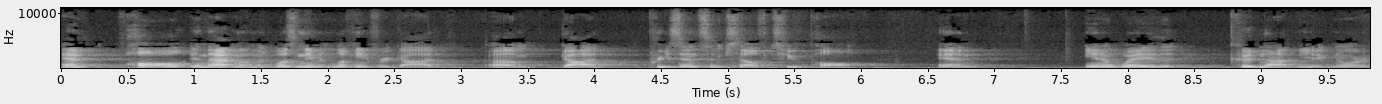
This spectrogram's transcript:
and Paul, in that moment, wasn't even looking for God. Um, God presents himself to Paul, and in a way that could not be ignored.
